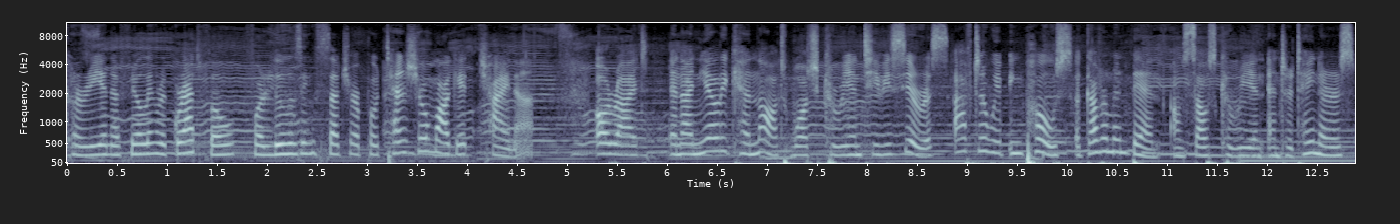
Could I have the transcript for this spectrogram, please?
Koreans are feeling regretful for losing such a potential market, China. Alright, and I nearly cannot watch Korean TV series after we've imposed a government ban on South Korean entertainers.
